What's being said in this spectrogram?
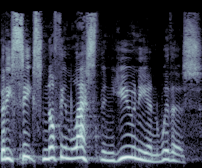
but He seeks nothing less than union with us.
